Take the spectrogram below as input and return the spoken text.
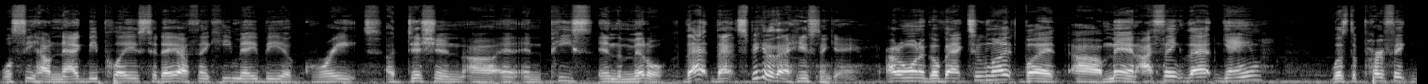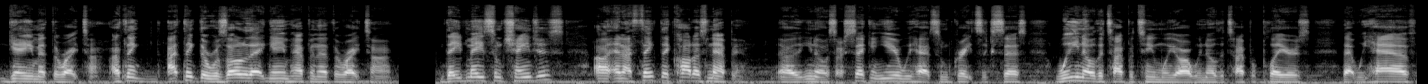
We'll see how Nagbe plays today. I think he may be a great addition uh, and, and piece in the middle. That that speaking of that Houston game, I don't want to go back too much, but uh, man, I think that game was the perfect game at the right time. I think I think the result of that game happened at the right time. They'd made some changes, uh, and I think they caught us napping. Uh, you know, it's our second year. We had some great success. We know the type of team we are. We know the type of players that we have,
